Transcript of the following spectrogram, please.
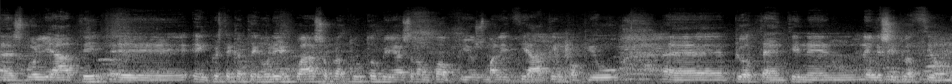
eh, svogliati e, e, in queste categorie qua soprattutto bisogna essere un po' più smaliziati, un po' più, eh, più attenti nel, nelle situazioni.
